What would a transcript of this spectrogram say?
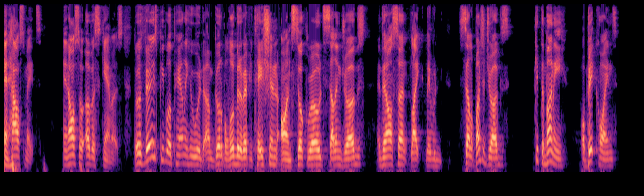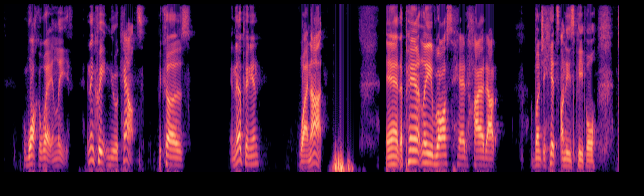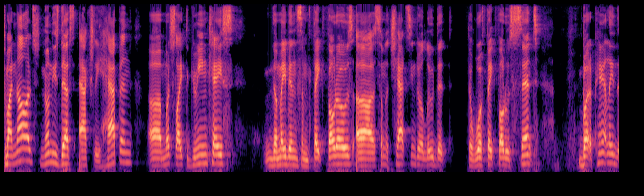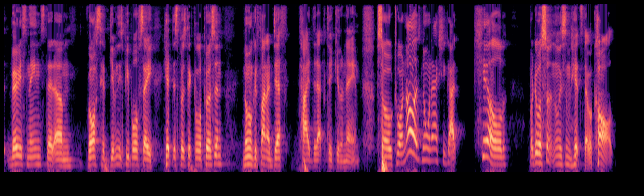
and housemates and also other scammers. There were various people apparently who would um, build up a little bit of reputation on Silk Road selling drugs, and then all of a sudden, like, they would sell a bunch of drugs, get the money, or bitcoins, walk away and leave. And then create new accounts. Because, in their opinion, why not? And apparently Ross had hired out a bunch of hits on these people. To my knowledge, none of these deaths actually happened. Uh, much like the Green case, there may have been some fake photos. Uh, some of the chats seem to allude that there were fake photos sent. But apparently, the various names that um, Ross had given these people, say, hit this particular person, no one could find a death tied to that particular name. So, to our knowledge, no one actually got killed, but there were certainly some hits that were called.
